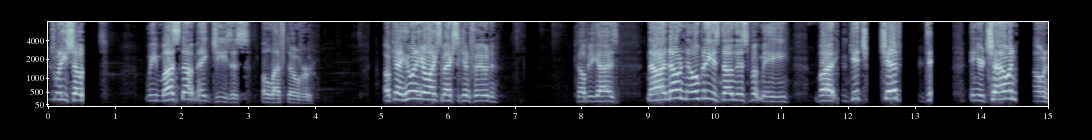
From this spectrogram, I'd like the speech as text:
Here's what he shows us we must not make Jesus a leftover. Okay, who in here likes Mexican food? couple of you guys. Now, I know nobody has done this but me, but you get your chips and you're chowing down,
